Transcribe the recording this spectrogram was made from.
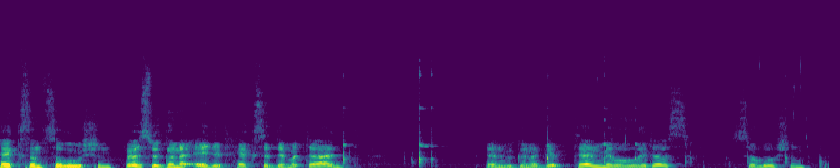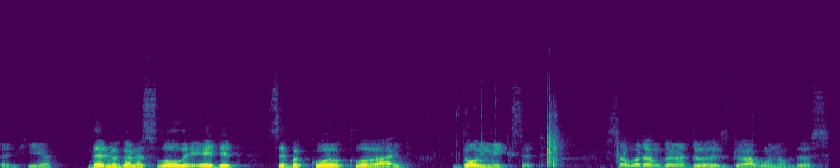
hexane solution. First we're gonna edit hexadimethyline and we're gonna get 10 milliliters solution right here. Then we're gonna slowly edit Sebacoyl chloride. Don't mix it. So what I'm gonna do is grab one of those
